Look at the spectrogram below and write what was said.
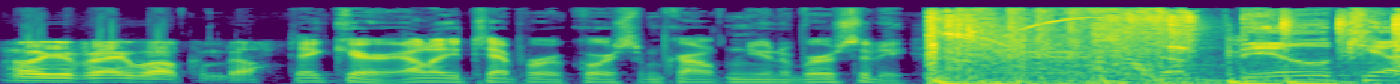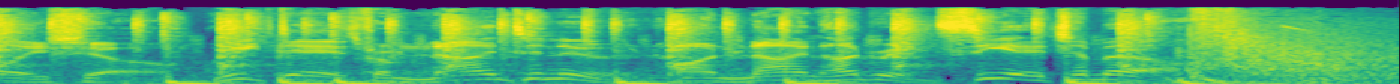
Oh, you're very welcome, Bill. Take care. Elliot Tepper, of course, from Carleton University. The Bill Kelly Show, weekdays from 9 to noon on 900 CHML.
